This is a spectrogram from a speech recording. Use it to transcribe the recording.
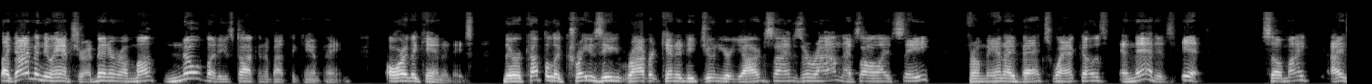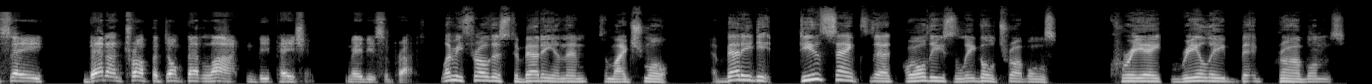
like I'm in New Hampshire, I've been here a month. Nobody's talking about the campaign or the candidates. There are a couple of crazy Robert Kennedy Jr. yard signs around. That's all I see from anti-vax wackos. And that is it. So Mike, I say bet on Trump, but don't bet a lot and be patient may be surprised. Let me throw this to Betty and then to Mike Schmuhl. Betty, do you think that all these legal troubles create really big problems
